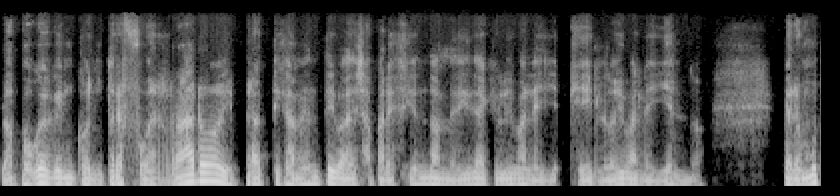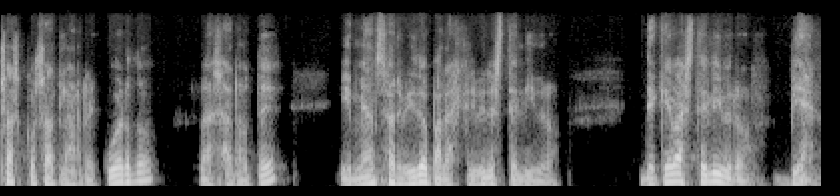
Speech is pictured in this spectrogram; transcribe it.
Lo poco que encontré fue raro y prácticamente iba desapareciendo a medida que lo iba, que lo iba leyendo. Pero muchas cosas las recuerdo, las anoté y me han servido para escribir este libro. ¿De qué va este libro? Bien,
